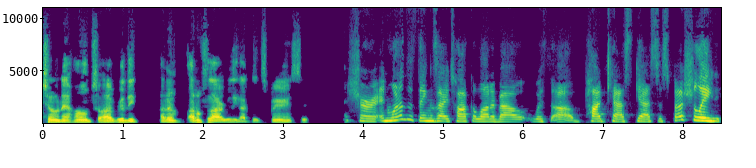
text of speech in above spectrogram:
chilling at home. So I really I don't I don't feel like I really got to experience it. Sure. And one of the things I talk a lot about with uh, podcast guests, especially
